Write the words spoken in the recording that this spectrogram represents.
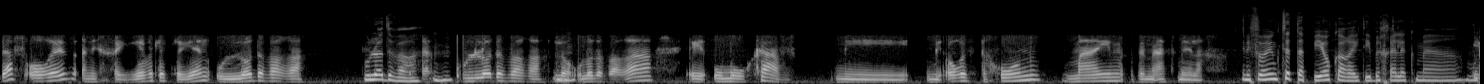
דף אורז, אני חייבת לציין, הוא לא דבר רע. הוא לא דבר רע. מהמם. הוא לא דבר רע, לא, Mhm. הוא לא דבר רע. אה, הוא מורכב מ- מאורז טחון, מים ומעט מלח. לפעמים קצת טפיוקה ראיתי בחלק מהמותגים.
